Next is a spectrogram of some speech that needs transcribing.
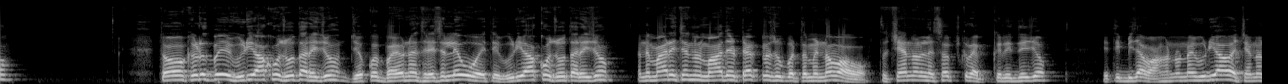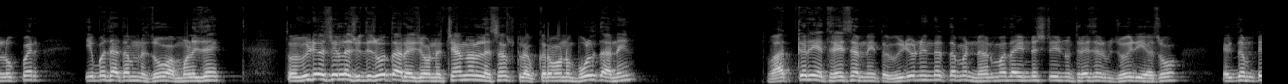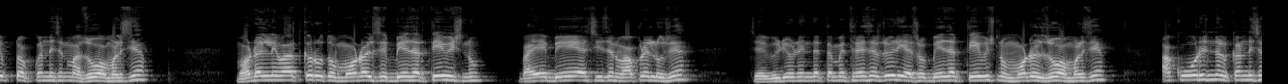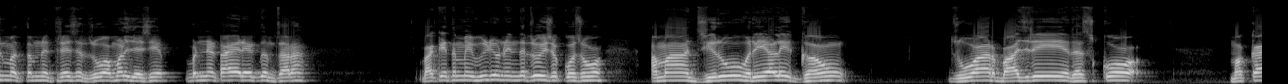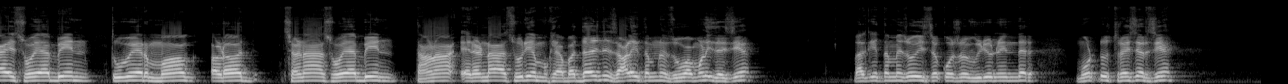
તો ખેડૂત ભાઈ વીડિયો આખો જોતા રહેજો. જે કોઈ ભાઈઓને થ્રેસર લેવું હોય તે વીડિયો આખો જોતા રહેજો. અને મારી ચેનલ મહાદેવ ટ્રેક્ટર્સ ઉપર તમે નવા હો, તો ચેનલને સબસ્ક્રાઈબ કરી દેજો. જેથી બીજા વાહનોના વીડિયો આવે ચેનલ ઉપર, એ બધા તમને જોવા મળી જાય. તો વીડિયો છેલ્લે સુધી જોતા રહેજો અને ચેનલને સબસ્ક્રાઈબ કરવાનું ભૂલતા નહીં. વાત કરીએ થ્રેસરની તો વિડીયોની અંદર તમે નર્મદા ઇન્ડસ્ટ્રીનું થ્રેસર જોઈ રહ્યા છો. એકદમ ટીપટોપ કન્ડિશનમાં જોવા મળશે. મોડલની વાત કરું તો મોડલ છે બે હજાર ત્રેવીસનું. એ બે સિઝન વાપરેલું છે. જે વિડીયોની અંદર તમે થ્રેસર જોઈ રહ્યા છો, બે હજાર ત્રેવીસનું મોડલ જોવા મળશે. આખું ઓરિજિનલ કન્ડિશનમાં તમને થ્રેસર જોવા મળી જશે. બંને ટાયર એકદમ સારા. બાકી તમે વિડીયોની અંદર જોઈ શકો છો, આમાં જીરું વરિયાળી ઘઉં, જુવાર, બાજરી, રસકો, મકાઈ, સોયાબીન, તુવેર, મગ, અડદ ચણા, સોયાબીન, ધાણા, એરંડા, સૂર્યમુખી, આ બધા જની જાળી તમને જોવા મળી જાય છે. બાકી તમે જોઈ શકો છો વિડીયોની અંદર મોટું થ્રેસર છે.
